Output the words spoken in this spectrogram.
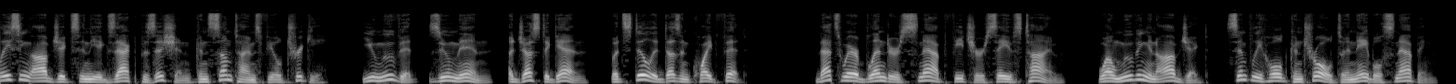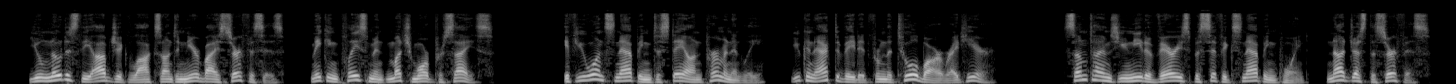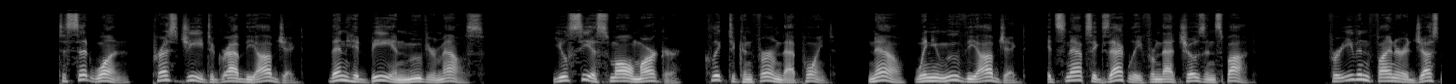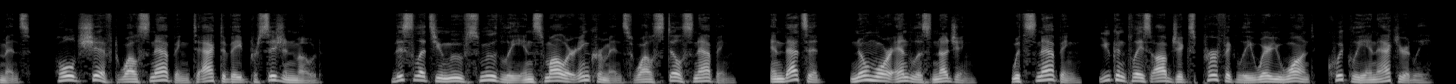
placing objects in the exact position can sometimes feel tricky. You move it, zoom in, adjust again, but still it doesn't quite fit. That's where Blender's snap feature saves time. While moving an object, simply hold Control to enable snapping. You'll notice the object locks onto nearby surfaces, making placement much more precise. If you want snapping to stay on permanently, you can activate it from the toolbar right here. Sometimes you need a very specific snapping point, not just the surface. To set one, press G to grab the object, then hit B and move your mouse. You'll see a small marker, click to confirm that point. Now, when you move the object, it snaps exactly from that chosen spot. For even finer adjustments, hold Shift while snapping to activate precision mode. This lets you move smoothly in smaller increments while still snapping. And that's it, no more endless nudging. With snapping, you can place objects perfectly where you want, quickly and accurately.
